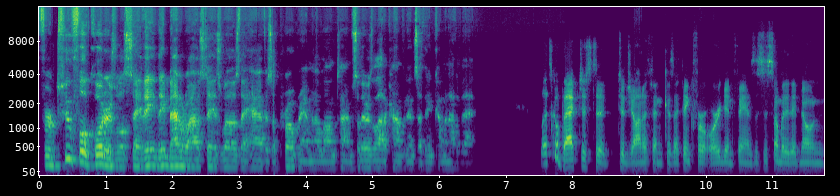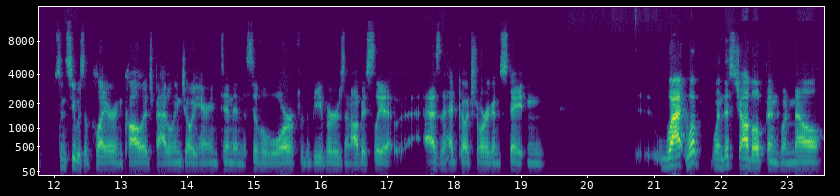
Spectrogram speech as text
for two full quarters, we'll say they they battled Ohio State as well as they have as a program in a long time. So there was a lot of confidence, I think, coming out of that. Let's go back just to to Jonathan because I think for Oregon fans, this is somebody they've known since he was a player in college, battling Joey Harrington in the Civil War for the Beavers, and obviously uh, as the head coach at Oregon State and what what when this job opened when Mel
